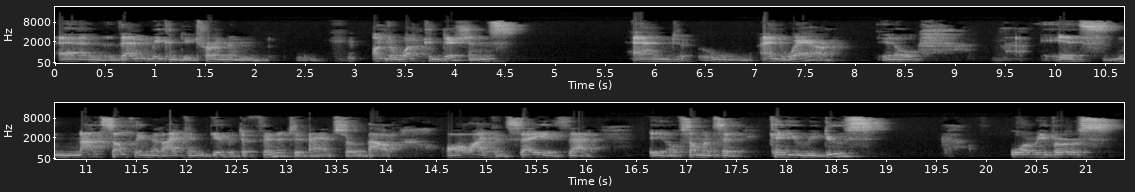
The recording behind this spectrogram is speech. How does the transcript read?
And then we can determine under what conditions and and where. You know, it's not something that I can give a definitive answer about. All I can say is that, you know, if someone said, can you reduce or reverse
